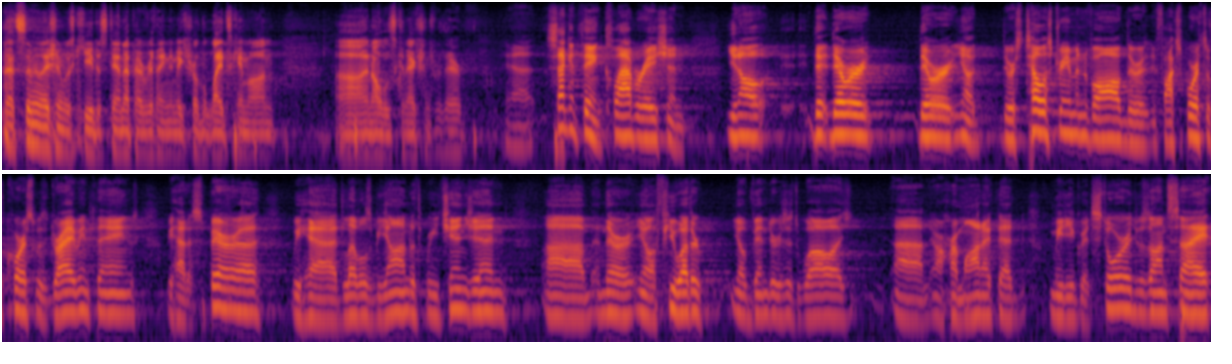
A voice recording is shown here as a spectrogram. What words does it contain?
that simulation was key to stand up everything to make sure the lights came on uh, and all those connections were there. Yeah. Second thing, collaboration. You know, th- there were there were you know there was Telestream involved. There was, Fox Sports, of course, was driving things. We had Aspera. We had Levels Beyond with Reach Engine, um, and there are you know a few other you know vendors as well. Uh, Harmonic that Media Grid Storage was on site.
